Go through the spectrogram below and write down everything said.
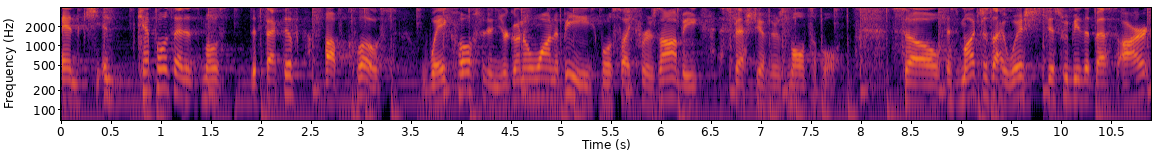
and, and Kempo's at its most effective up close way closer than you're gonna wanna be, most like for a zombie, especially if there's multiple. So as much as I wish this would be the best art,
